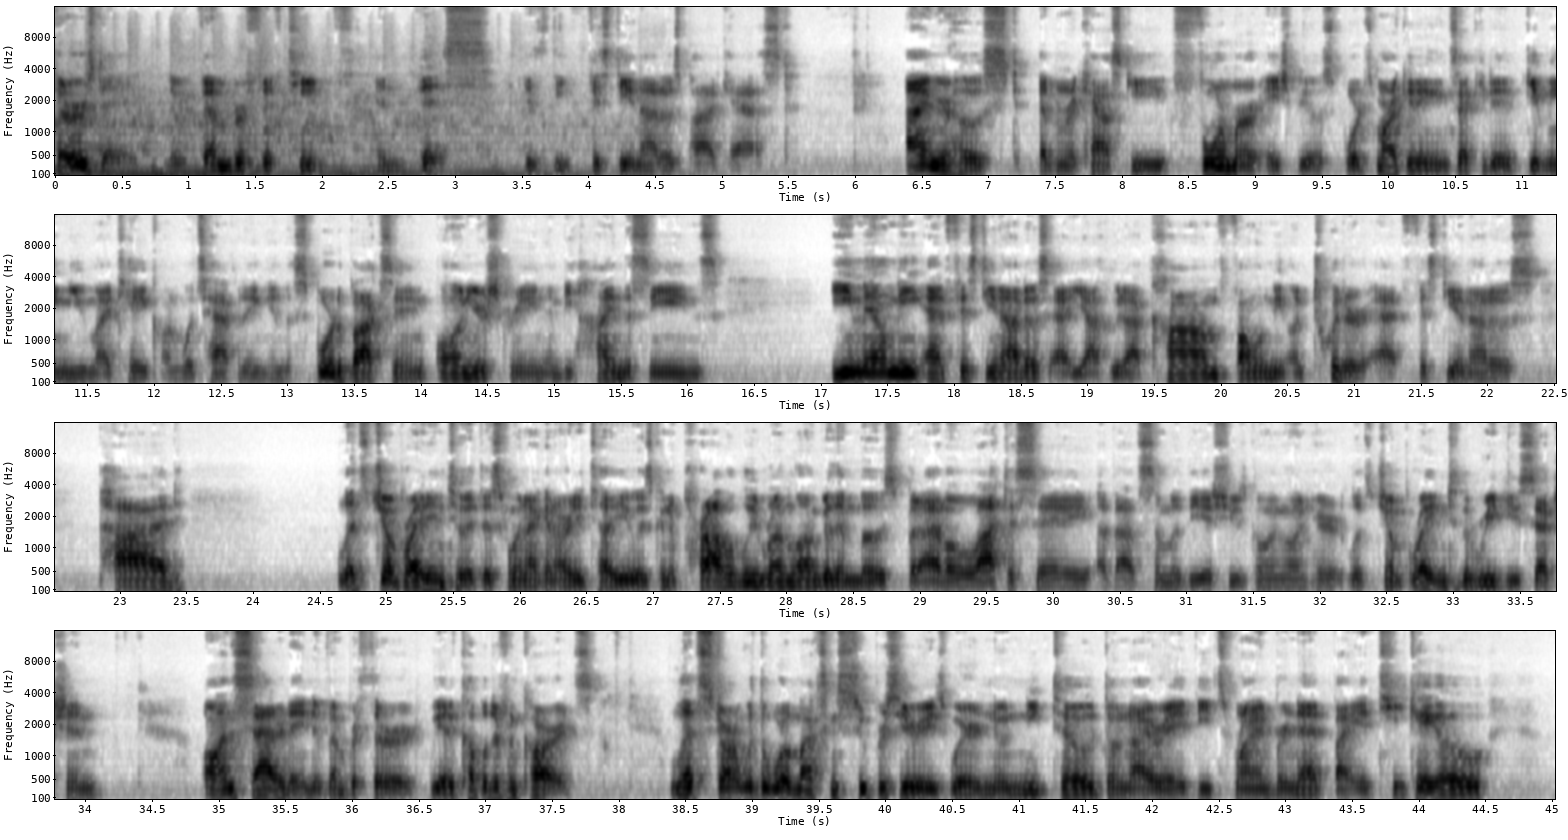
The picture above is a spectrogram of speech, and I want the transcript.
Thursday, November 15th, and this is the Fistianados podcast. I'm your host, Evan Rutkowski, former HBO sports marketing executive, giving you my take on what's happening in the sport of boxing on your screen and behind the scenes. Email me at fistianados at yahoo.com. Follow me on Twitter at fistianadospod let's jump right into it. This one I can already tell you is going to probably run longer than most, but I have a lot to say about some of the issues going on here. Let's jump right into the review section. On Saturday, November 3rd, we had a couple different cards. Let's start with the World Boxing Super Series where Nonito Donaire beats Ryan Burnett by a TKO,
